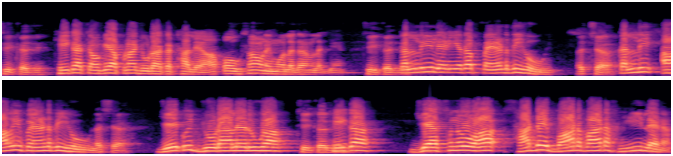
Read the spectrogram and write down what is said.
ਠੀਕ ਹੈ ਜੀ। ਠੀਕ ਆ ਕਿਉਂਕਿ ਆਪਣਾ ਜੋੜਾ ਇਕੱਠਾ ਲਿਆ ਆਪਾਂ ਉਸ ਹਿਸਾਬ ਨਾਲ ਮੁੱਲ ਕਰਨ ਲੱਗੇ ਆ। ਠੀਕ ਹੈ ਜੀ। ਕੱਲੀ ਲੈਣੀ ਆ ਤਾਂ 65 ਦੀ ਹੋਊਗੀ। ਅੱਛਾ। ਕੱਲੀ ਆ ਵੀ 65 ਦੀ ਹੋਊਗੀ। ਅੱਛਾ। ਜੇ ਕੋਈ ਜੋੜਾ ਲੈ ਲੂਗਾ ਠੀਕ ਹੈ ਜੀ। ਠੀਕ ਆ ਜੈਸ ਨੂੰ ਆ 62 62 ਹੀ ਲੈਣਾ।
